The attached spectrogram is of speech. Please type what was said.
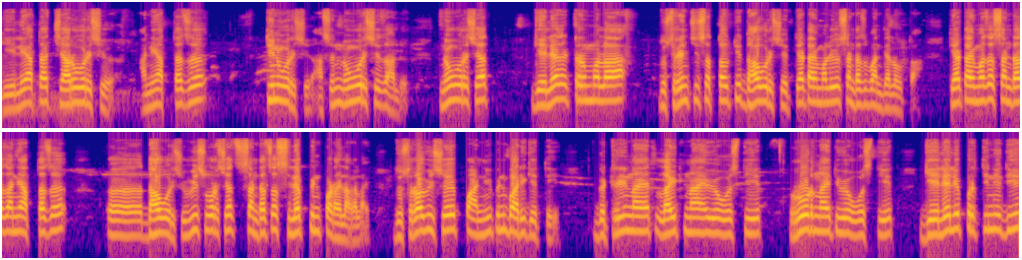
गेले आता चार वर्ष आणि आत्ताच तीन वर्ष असं नऊ वर्ष झालं. नऊ वर्षात गेल्या टर्मला दुसऱ्यांची सत्ता होती दहा वर्ष. त्या टायमाला ह्यो संडास बांधलेला होता. त्या टायमाचा संडास आणि आत्ताचं दहा वर्ष वीस वर्षात संडाचा स्लॅब पिन पडायला लागलाय. दुसरा विषय पाणी पिन बारीक येते. गटरी नाहीत लाइट नाही व्यवस्थित रोड नाहीत व्यवस्थित. गेलेले प्रतिनिधी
